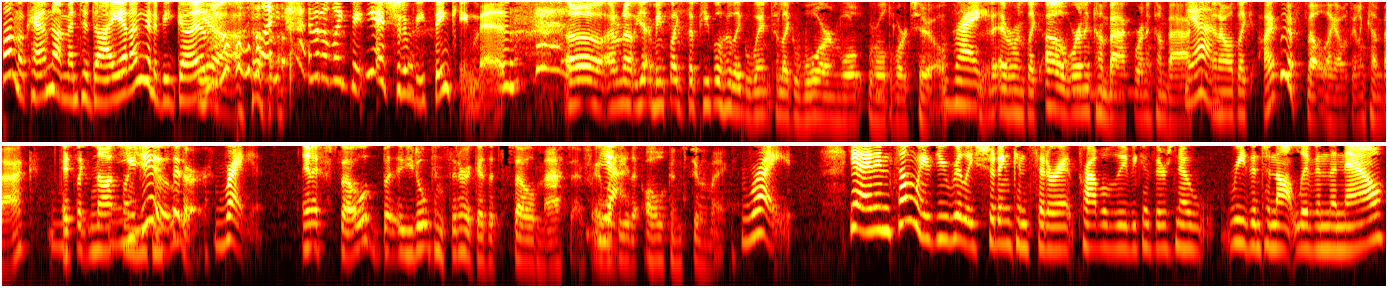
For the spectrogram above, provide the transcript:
I'm okay. I'm not meant to die yet. I'm going to be good. Yeah. like, and then I'm like, maybe I shouldn't be thinking this. Oh, I don't know. Yeah, I mean, it's like the people who like went to like war in World, World War II. Right. Everyone's like, oh, we're going to come back. We're going to come back. Yeah. And I was like, I would have felt like I was going to come back. It's like not something you you, do. consider. Right. And if so, but you don't consider it because it's so massive. It would be like all consuming. Right. Yeah, and in some ways you really shouldn't consider it probably because there's no reason to not live in the now.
